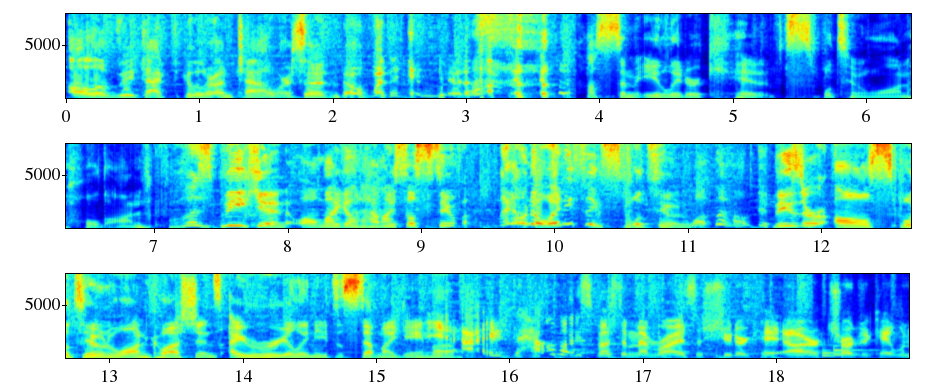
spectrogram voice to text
all of the tactical on tower so that nobody can get on it. Custom E-liter kit Splatoon 1. Hold on. Was Beacon? Oh my god, how am I so stupid? I don't know anything Splatoon. What the hell? These are all Splatoon 1 questions. I really need to step my game yeah, up. I, how am I supposed to memorize a shooter kit or charger kit when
